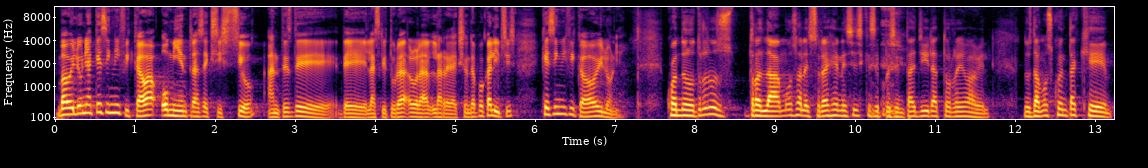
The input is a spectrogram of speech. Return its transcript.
Babilonia, ¿qué significaba o mientras existió, antes de, la escritura o la, redacción de Apocalipsis, qué significaba Babilonia? Cuando nosotros nos trasladamos a la historia de Génesis que se presenta allí, la Torre de Babel, nos damos cuenta que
